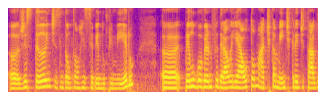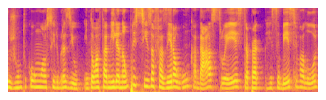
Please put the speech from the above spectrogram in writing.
uh, gestantes, então estão recebendo o primeiro. uh, pelo governo federal, ele é automaticamente creditado junto com o Auxílio Brasil. Então a família não precisa fazer algum cadastro extra para receber esse valor.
